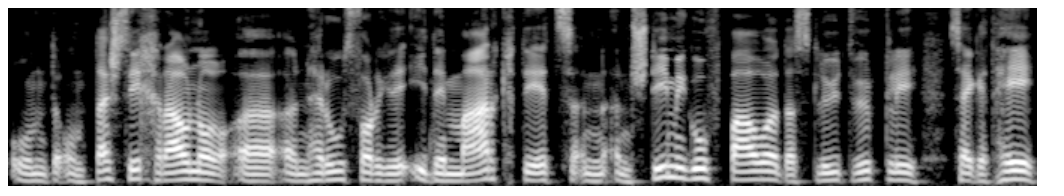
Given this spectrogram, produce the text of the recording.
Und, und das ist sicher auch noch äh, eine Herausforderung in dem Markt, jetzt eine, eine Stimmung aufbauen, dass die Leute wirklich sagen, hey,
